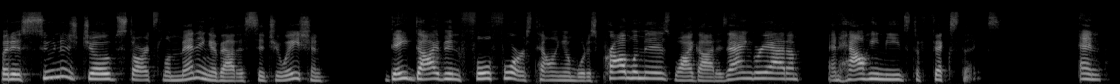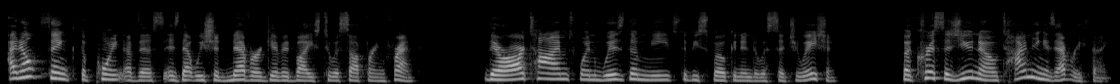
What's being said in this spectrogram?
But as soon as Job starts lamenting about his situation, they dive in full force, telling him what his problem is, why God is angry at him, and how he needs to fix things. And I don't think the point of this is that we should never give advice to a suffering friend. There are times when wisdom needs to be spoken into a situation. But, Chris, as you know, timing is everything.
